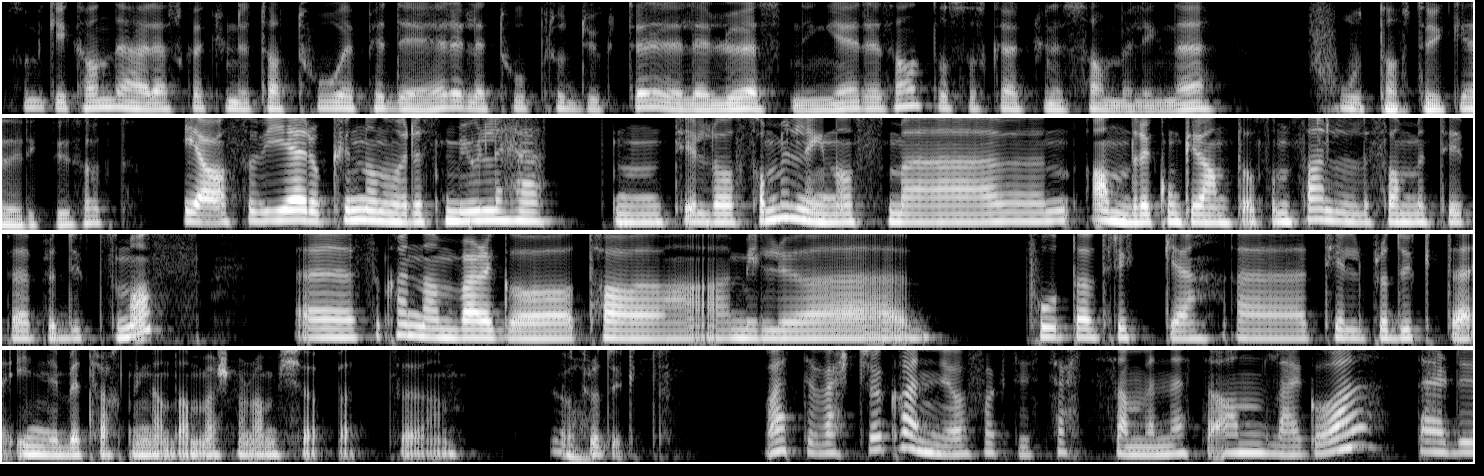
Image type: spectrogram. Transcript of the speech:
som ikke kan det her, jeg skal kunne ta to EPD-er eller to produkter eller løsninger, og så skal jeg kunne sammenligne fotavtrykket. Er det riktig sagt? Ja, så vi gir jo kundene våre muligheten til å sammenligne oss med andre konkurrenter som selger samme type produkt som oss. Eh, så kan de velge å ta miljøfotavtrykket eh, til produktet inn i betraktninga deres når de kjøper et eh, ja. produkt. Og etter hvert så kan du jo faktisk sette sammen et anlegg òg, der du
